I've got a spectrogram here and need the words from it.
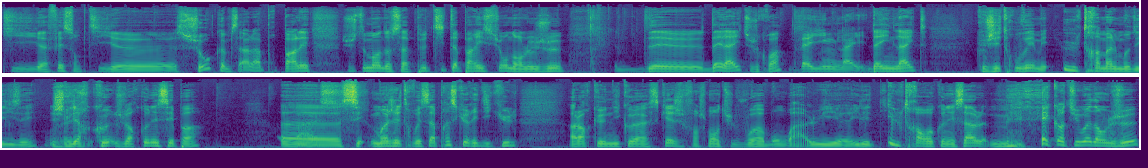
qui a fait son petit euh, show, comme ça, là, pour parler justement de sa petite apparition dans le jeu Day- Daylight, je crois. Dying Light. Dying Light que j'ai trouvé mais ultra mal modélisé. Je ne je le reconnaissais pas. Euh, c'est- moi j'ai trouvé ça presque ridicule. Alors que Nicolas Cage, franchement, tu le vois, bon, bah, lui, euh, il est ultra reconnaissable, mais quand tu vois dans le jeu,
